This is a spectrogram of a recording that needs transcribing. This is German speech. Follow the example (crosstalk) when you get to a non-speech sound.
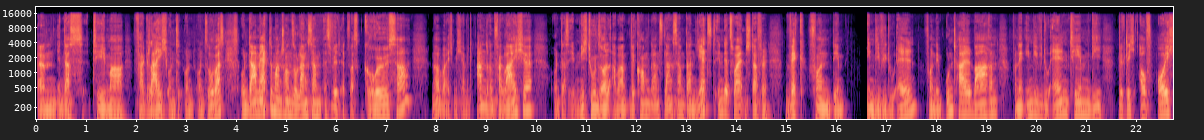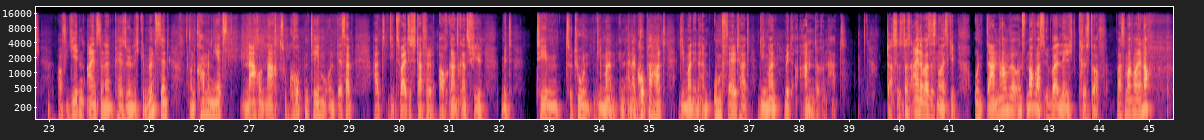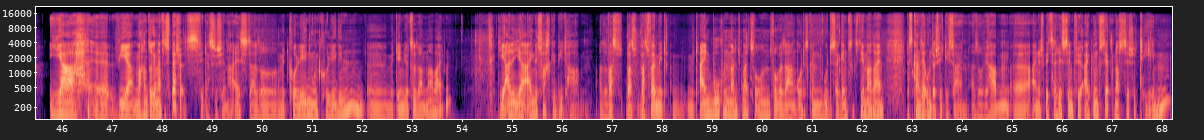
ähm, das Thema Vergleich und, und, und sowas. Und da merkte man schon so langsam, es wird etwas größer, ne, weil ich mich ja mit anderen vergleiche und das eben nicht tun soll. Aber wir kommen ganz langsam dann jetzt in der zweiten Staffel weg von dem Individuellen, von dem Unteilbaren, von den individuellen Themen, die wirklich auf euch, auf jeden Einzelnen persönlich gemünzt sind und kommen jetzt nach und nach zu Gruppenthemen und deshalb hat die zweite Staffel auch ganz, ganz viel mit Themen zu tun, die man in einer Gruppe hat, die man in einem Umfeld hat, die man mit anderen hat. Das ist das eine, was es Neues gibt. Und dann haben wir uns noch was überlegt, Christoph. Was machen wir denn noch? Ja, äh, wir machen sogenannte Specials, wie das so schön heißt, also mit Kollegen und Kolleginnen, äh, mit denen wir zusammenarbeiten, die alle ihr eigenes Fachgebiet haben. Also was, was, was wir mit, mit einbuchen manchmal zu uns, wo wir sagen, oh, das könnte ein gutes Ergänzungsthema sein. Das kann sehr unterschiedlich sein. Also wir haben äh, eine Spezialistin für eignungsdiagnostische Themen.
